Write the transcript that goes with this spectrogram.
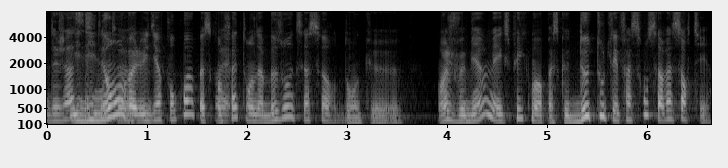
déjà. il dit non, on euh, va lui dire pourquoi. Parce qu'en ouais. fait, on a besoin que ça sorte. Donc, euh, moi, je veux bien, mais explique-moi. Parce que de toutes les façons, ça va sortir.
